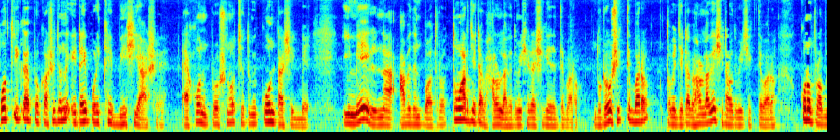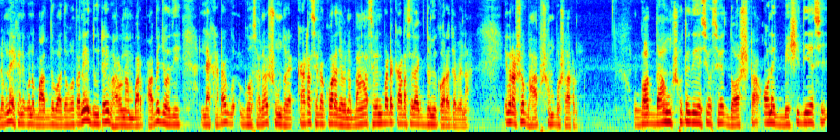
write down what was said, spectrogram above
পত্রিকায় প্রকাশের জন্য এটাই পরীক্ষায় বেশি আসে। এখন প্রশ্ন হচ্ছে তুমি কোনটা শিখবে? ইমেল না আবেদনপত্র? তোমার যেটা ভালো লাগে তুমি সেটা শিখে যেতে পারো। দুটোও শিখতে পারো, তবে যেটা ভালো লাগে সেটাও তুমি শিখতে পারো। কোনো প্রবলেম না এখানে কোনো বাধ্যবাধকতা নেই, দুইটাই ভালো নাম্বার পাবে। যদি লেখাটা গোছানো সুন্দর কাটাছেড়া করা যাবে না, বাংলা সেভেন পার্টে কাটাছেড়া একদমই করা যাবে না। এবার আসো ভাব সম্প্রসারণ। গদ্যাংশতে দিয়েছি হচ্ছে দশটা, অনেক বেশি দিয়েছি।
